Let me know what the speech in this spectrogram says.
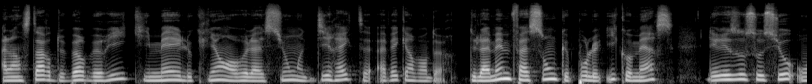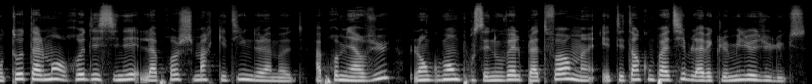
à l'instar de Burberry qui met le client en relation directe avec un vendeur. De la même façon que pour le e-commerce, les réseaux sociaux ont totalement redessiné l'approche marketing de la mode. À première vue, l'engouement pour ces nouvelles plateformes était incompatible avec le milieu du luxe.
